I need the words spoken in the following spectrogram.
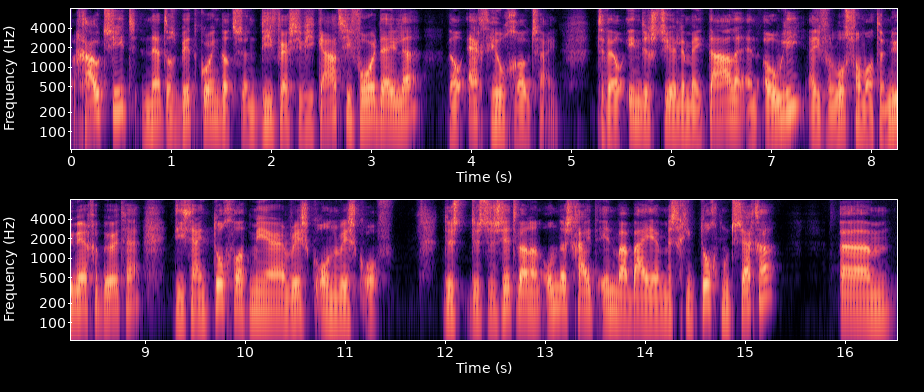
goud ziet, net als bitcoin, dat ze een diversificatievoordelen wel echt heel groot zijn. Terwijl industriële metalen en olie, even los van wat er nu weer gebeurt, hè, die zijn toch wat meer risk-on, risk-off. Dus, dus er zit wel een onderscheid in waarbij je misschien toch moet zeggen. Um,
